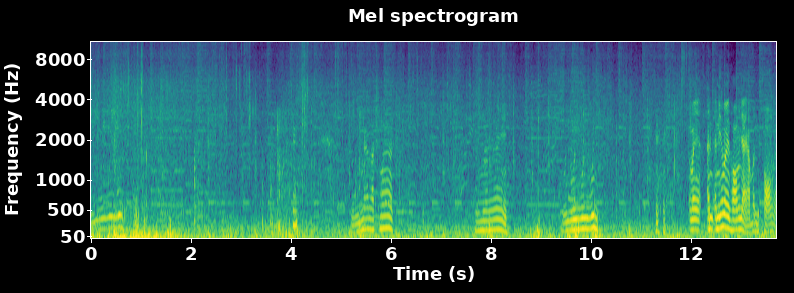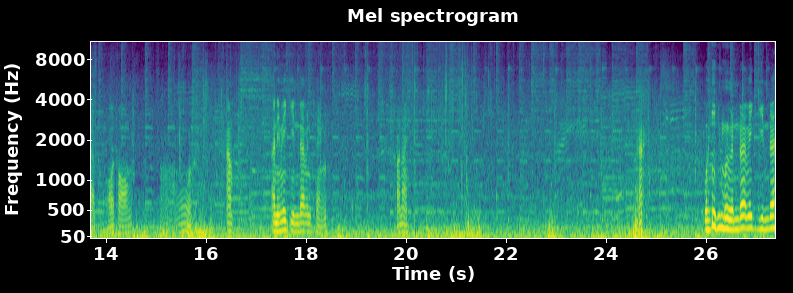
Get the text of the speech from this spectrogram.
อุ้ยอุ้ยอุ้ยอุ้ยอุ้ยน่ารักมาก อันนี้ทำไมท้องมันใหญ่ครับ มันท้องเหครับ อ๋อท้อง อ๋ออ้าอันนี้ไม่กินได้มันแข็ง ขอหน่อยอะอุ้ยหมื่นด้วยไม่กินได้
